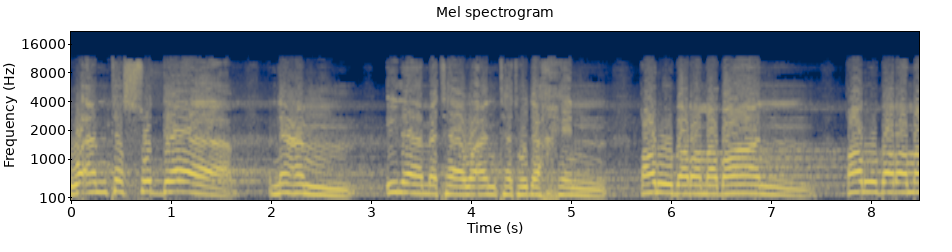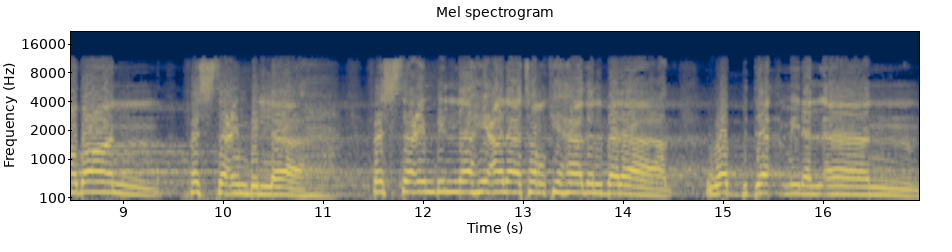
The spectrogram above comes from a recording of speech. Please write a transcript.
وامتص الداء نعم إلى متى وأنت تدخن؟ قرب رمضان قرب رمضان فاستعن بالله. فاستعن بالله على ترك هذا البلاء وابدأ من الآن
